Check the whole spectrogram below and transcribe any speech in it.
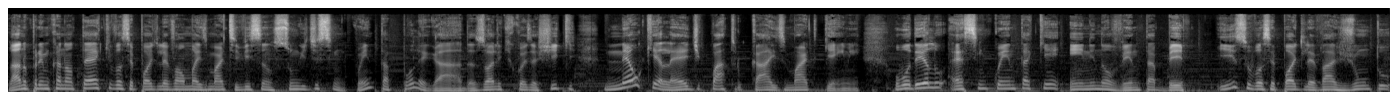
Lá no Prêmio Canaltech você pode levar uma Smart TV Samsung de 50 polegadas. Olha que coisa chique, Neo QLED 4K Smart Gaming. O modelo é 50QN90B. Isso você pode levar junto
